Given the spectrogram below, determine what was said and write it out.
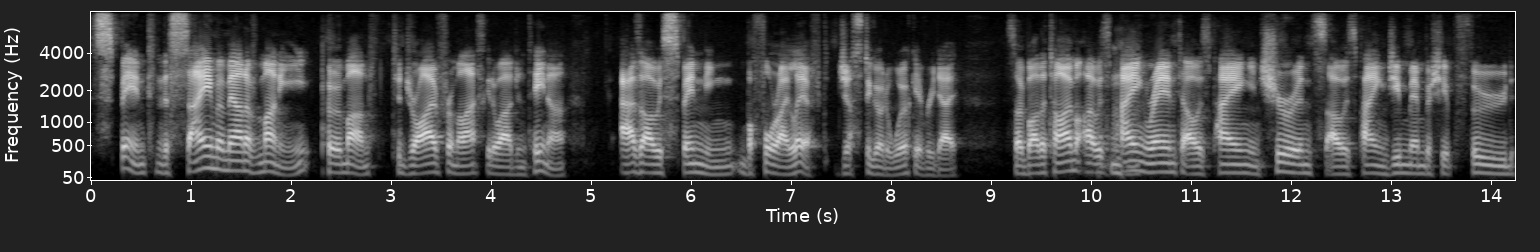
spent the same amount of money per month to drive from Alaska to Argentina as I was spending before I left just to go to work every day. So by the time I was mm-hmm. paying rent, I was paying insurance, I was paying gym membership, food,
